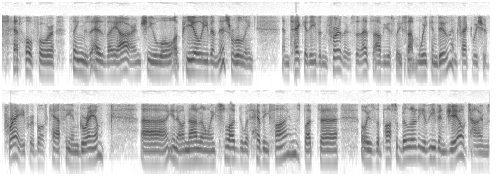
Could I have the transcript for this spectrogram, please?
settle for things as they are, and she will appeal even this ruling and take it even further. So that's obviously something we can do. In fact, we should pray for both Kathy and Graham. Uh, you know, not only slugged with heavy fines, but uh, always the possibility of even jail time.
